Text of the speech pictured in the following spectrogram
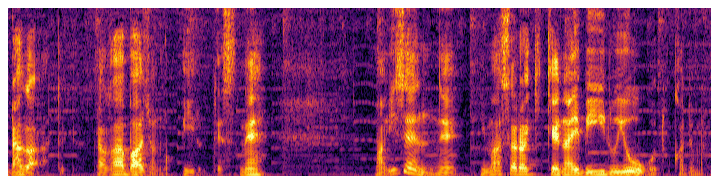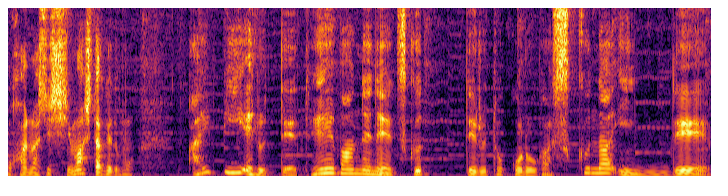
ラガーという、ラガーバージョンのビールですね。まあ、以前ね、今更聞けないビール用語とかでもお話ししましたけども、IPL って定番でね、作ってるところが少ないんで、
